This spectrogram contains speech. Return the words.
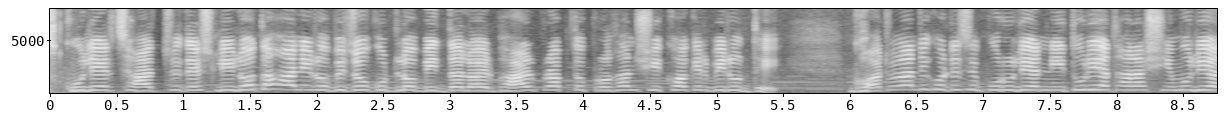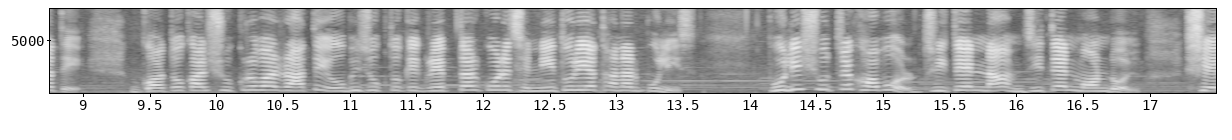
স্কুলের ছাত্রীদের শ্লীলতাহানির অভিযোগ উঠল বিদ্যালয়ের ভারপ্রাপ্ত প্রধান শিক্ষকের বিরুদ্ধে। ঘটনাটি ঘটেছে পুরুলিয়ার নিতুরিয়া থানা শিমুলিয়াতে। গতকাল শুক্রবার রাতে অভিযুক্তকে গ্রেপ্তার করেছে নিতুরিয়া থানার পুলিশ। পুলিশ সূত্রে খবর, ধৃতের নাম জিতেন মণ্ডল। সে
